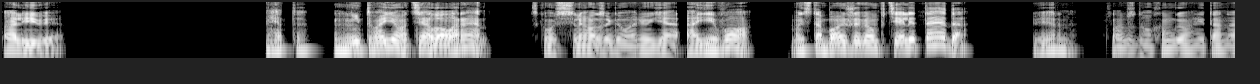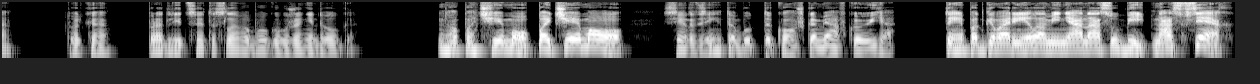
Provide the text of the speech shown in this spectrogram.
Оливия. «Это не твое тело, Лорен!» Сквозь слезы говорю я, а его. Мы с тобой живем в теле Теда. Верно, со вздохом говорит она. Только продлится это, слава богу, уже недолго. Но почему, почему? Сердито, будто кошка мявкаю я. Ты подговорила меня нас убить, нас всех!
